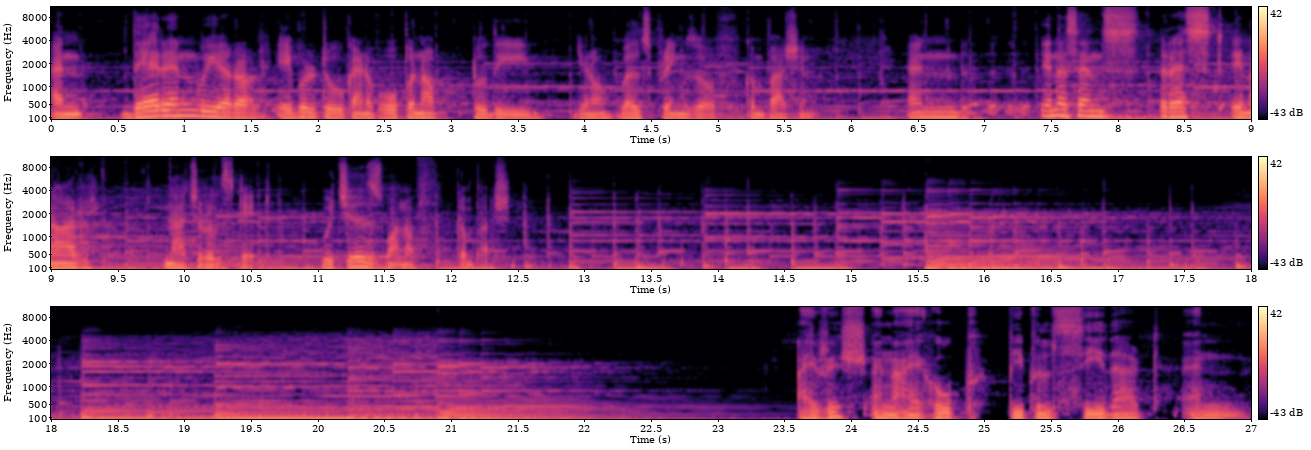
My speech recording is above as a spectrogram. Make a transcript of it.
And therein we are able to kind of open up to the you know well springs of compassion. And in a sense rest in our natural state which is one of compassion. I wish and I hope people see that and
